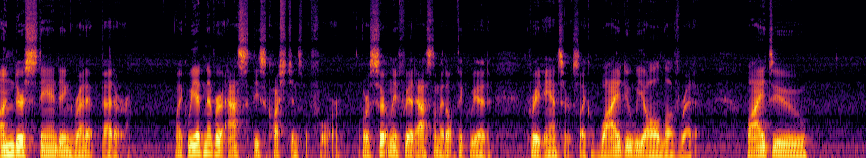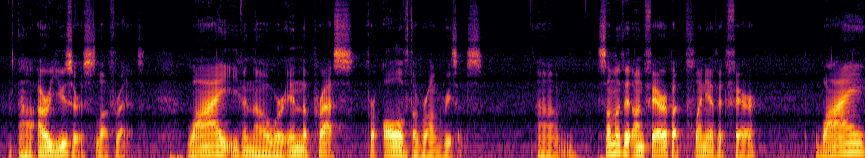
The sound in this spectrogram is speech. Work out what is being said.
understanding Reddit better. Like we had never asked these questions before, or certainly if we had asked them, I don't think we had great answers. Like, why do we all love Reddit? Why do uh, our users love Reddit? Why, even though we're in the press for all of the wrong reasons, um, some of it unfair, but plenty of it fair, why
